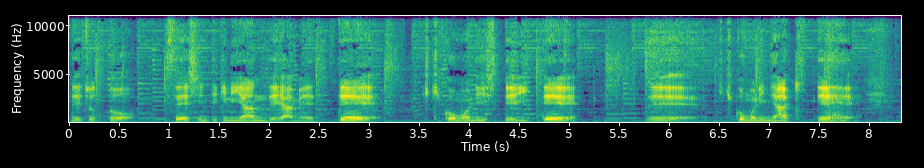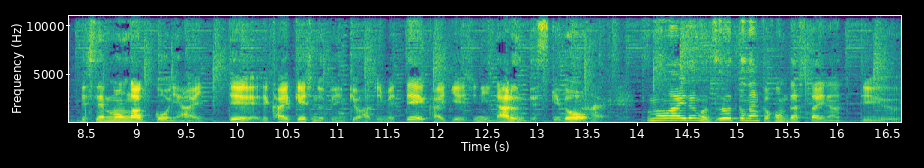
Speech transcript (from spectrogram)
で、ちょっと精神的に病んでやめて、引きこもりしていて、で、引きこもりに飽きて、で、専門学校に入って、で、会計士の勉強を始めて、会計士になるんですけど、はい、その間もずっとなんか本出したいなっていう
